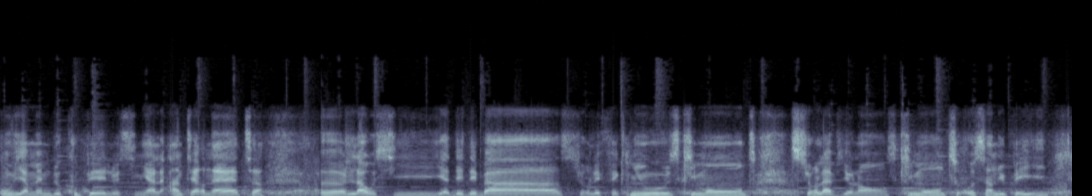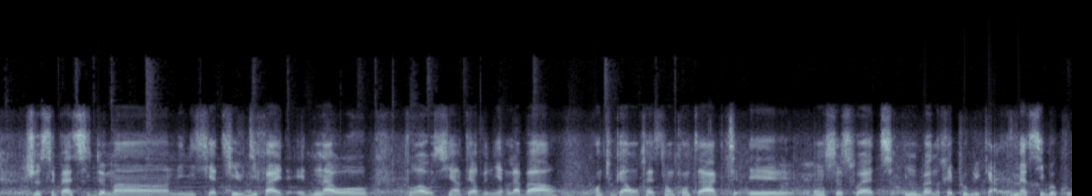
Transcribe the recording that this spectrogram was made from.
On vient même de couper le signal Internet. Euh, là aussi, il y a des débats sur les fake news qui montent, sur la violence qui monte au sein du pays. Je ne sais pas si demain l'initiative Divide et Now pourra aussi intervenir là-bas. En tout cas, on reste en contact et on se souhaite une bonne République. Merci beaucoup.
